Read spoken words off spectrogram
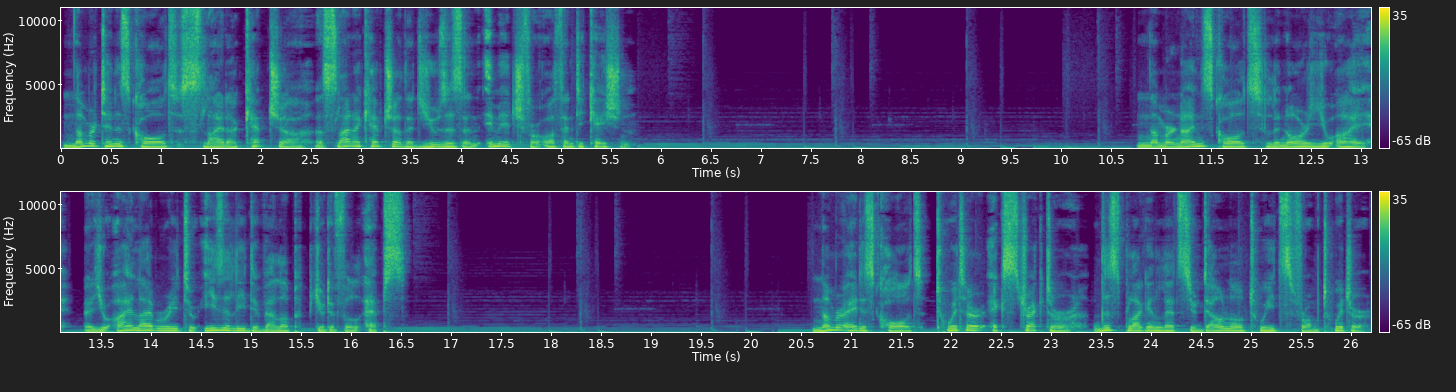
Number 10 is called Slider Captcha, a slider captcha that uses an image for authentication. Number 9 is called Lenore UI, a UI library to easily develop beautiful apps. Number 8 is called Twitter Extractor. This plugin lets you download tweets from Twitter.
